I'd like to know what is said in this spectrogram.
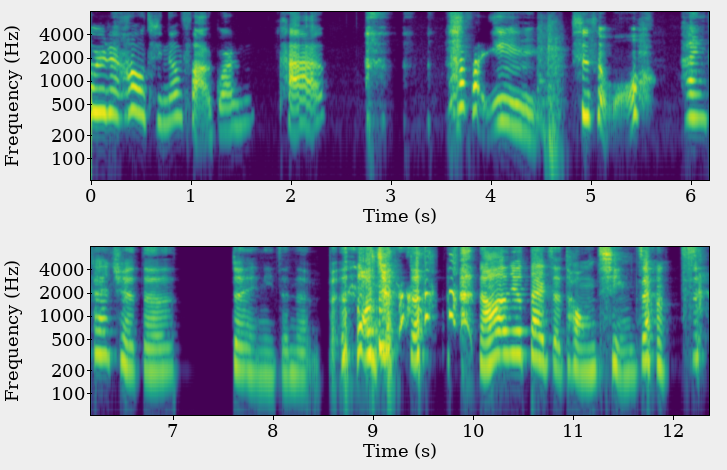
我有点好奇，那法官他他反应是什么？他应该觉得对你真的很笨，我觉得，然后又带着同情这样子。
